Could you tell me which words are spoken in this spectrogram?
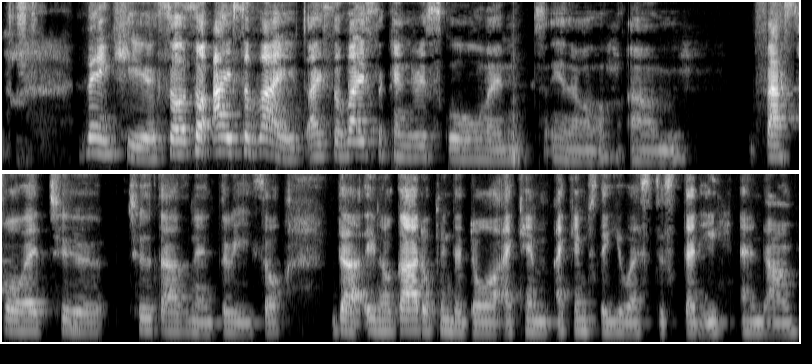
Thank you. So so I survived. I survived secondary school and you know, um fast forward to 2003. So the you know, God opened the door. I came I came to the US to study and um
